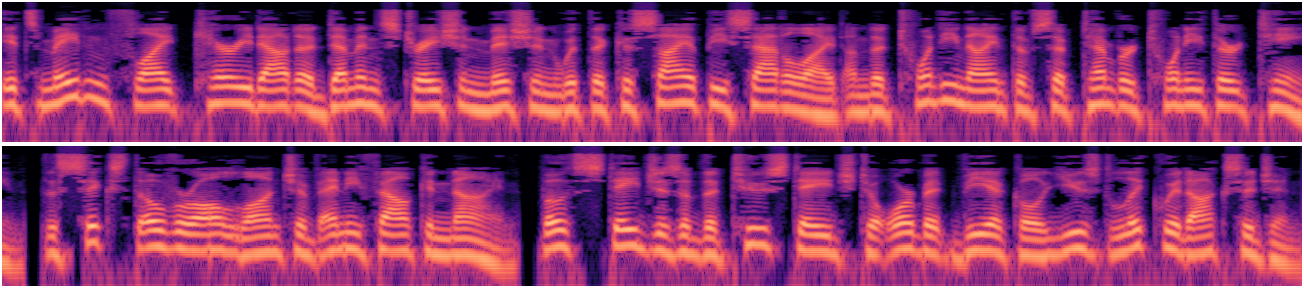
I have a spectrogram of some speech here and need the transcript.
Its maiden flight carried out a demonstration mission with the Cassiope satellite on 29 September 2013, the sixth overall launch of any Falcon 9. Both stages of the two-stage to orbit vehicle used liquid oxygen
